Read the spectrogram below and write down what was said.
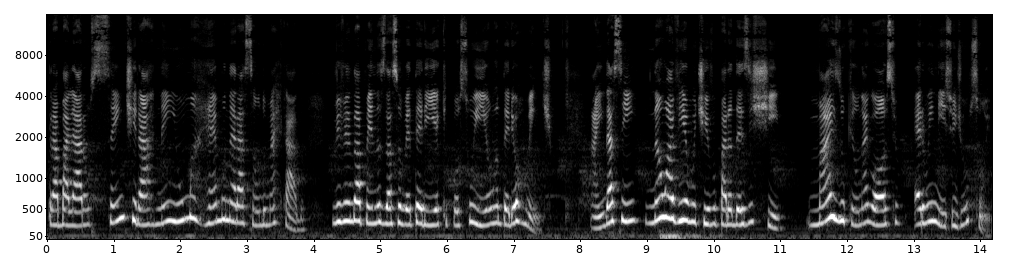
trabalharam sem tirar nenhuma remuneração do mercado, vivendo apenas da sorveteria que possuíam anteriormente. Ainda assim, não havia motivo para desistir, mais do que um negócio, era o início de um sonho.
